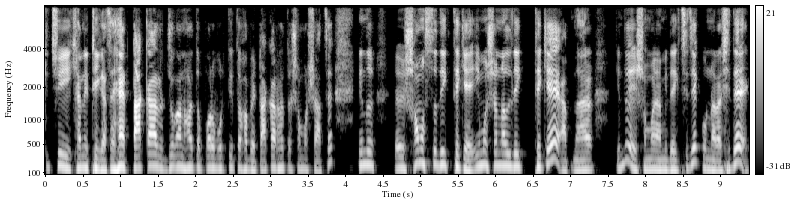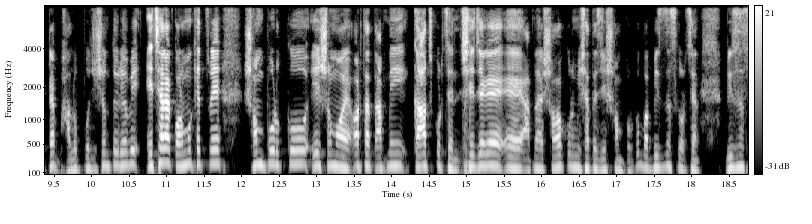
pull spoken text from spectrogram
কিছুই এখানে ঠিক আছে। হ্যাঁ টাকার যোগান হয়তো পরবর্তীতে হবে, টাকার হয়তো সমস্যা আছে, কিন্তু সমস্ত দিক থেকে ইমোশনাল দিক থেকে আপনার কিন্তু এ সময় আমি দেখছি যে কন্যা রাশিদের একটা ভালো পজিশন তৈরি হবে। এছাড়া কর্মক্ষেত্রে সম্পর্ক এ সময়, অর্থাৎ আপনি কাজ করছেন, সে জায়গায় আপনার সহকর্মীর সাথে যে সম্পর্ক বা বিজনেস করছেন বিজনেস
